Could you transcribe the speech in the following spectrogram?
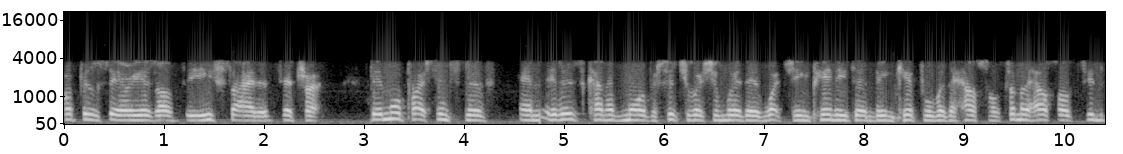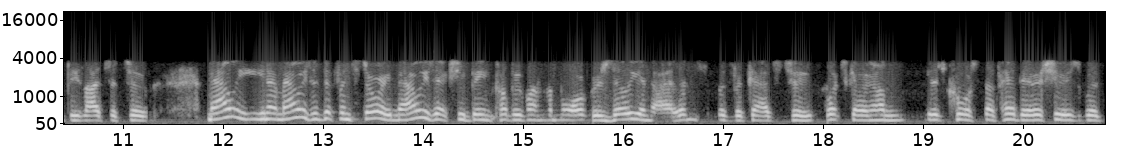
populous areas of the east side, etc., they're more price sensitive. And it is kind of more of a situation where they're watching pennies and being careful with the household. Some of the households tend to be larger too. Maui, you know, Maui's a different story. Maui's actually been probably one of the more resilient islands with regards to what's going on. Of course, they've had their issues with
